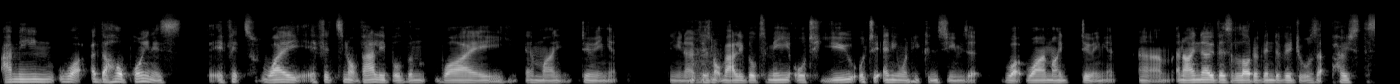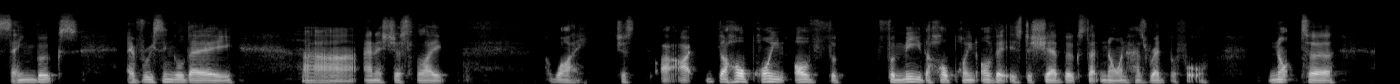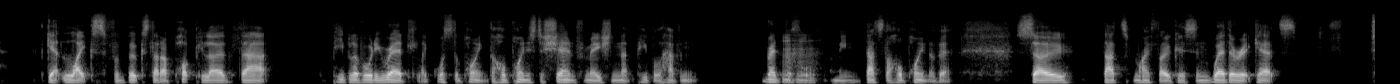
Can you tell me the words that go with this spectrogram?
i mean what the whole point is if it's why if it's not valuable then why am i doing it you know mm-hmm. if it's mm-hmm. not valuable to me or to you or to anyone who consumes it what why am i doing it um, and I know there's a lot of individuals that post the same books every single day. Uh, and it's just like, why? Just I, the whole point of the, for me, the whole point of it is to share books that no one has read before, not to get likes for books that are popular that people have already read. Like, what's the point? The whole point is to share information that people haven't read before. Mm-hmm. I mean, that's the whole point of it. So that's my focus. And whether it gets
